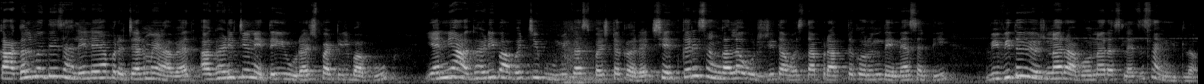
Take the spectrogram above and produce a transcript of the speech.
कागलमध्ये झालेल्या या प्रचार मेळाव्यात आघाडीचे नेते युवराज पाटील बापू यांनी आघाडीबाबतची भूमिका स्पष्ट करत शेतकरी संघाला ऊर्जित अवस्था प्राप्त करून देण्यासाठी विविध योजना राबवणार असल्याचं सांगितलं.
